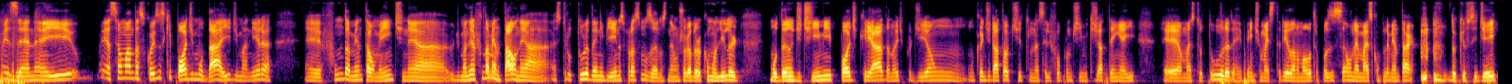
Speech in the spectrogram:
Pois é, né? E essa é uma das coisas que pode mudar aí de maneira é, fundamentalmente, né, a, de maneira fundamental, né, a, estrutura da NBA nos próximos anos, né? Um jogador como Lillard mudando de time pode criar da noite para o dia um, um, candidato ao título, né? Se ele for para um time que já tem aí é, uma estrutura, de repente uma estrela numa outra posição, né, mais complementar do que o CJ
